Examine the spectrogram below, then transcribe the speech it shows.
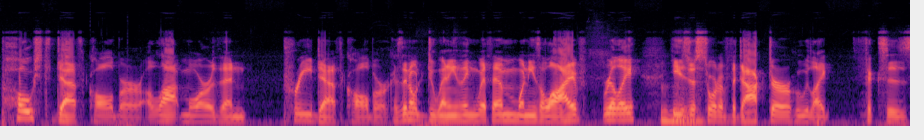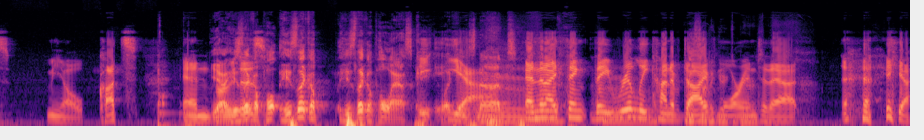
post-death Culber a lot more than pre-death Culber because they don't do anything with him when he's alive. Really, mm-hmm. he's just sort of the doctor who like fixes you know cuts and yeah bruises. he's like a he's like a he's like a Pulaski like yeah not... and then I think they really mm. kind of dive more into that yeah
